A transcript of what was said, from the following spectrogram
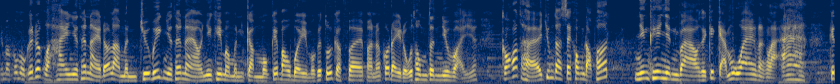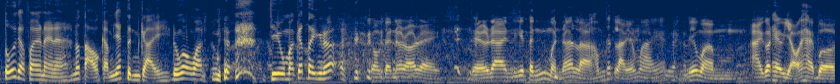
nhưng mà có một cái rất là hay như thế này, đó là mình chưa biết như thế nào, nhưng khi mà mình cầm một cái bao bì, một cái túi cà phê mà nó có đầy đủ thông tin như vậy á, có thể chúng ta sẽ không đọc hết nhưng khi nhìn vào thì cái cảm quan rằng là à cái túi cà phê này nè nó tạo cảm giác tin cậy đúng không anh? Chiều marketing đó. Công tin nó rõ ràng. Thì ra cái tính mình đó là không thích làm giống ai á nếu mà ai có theo dõi hai bờ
